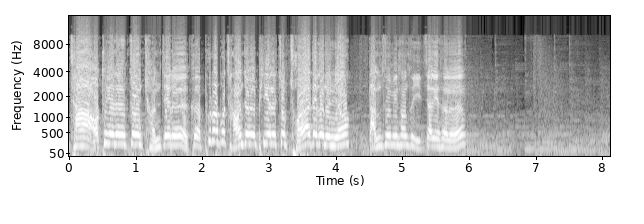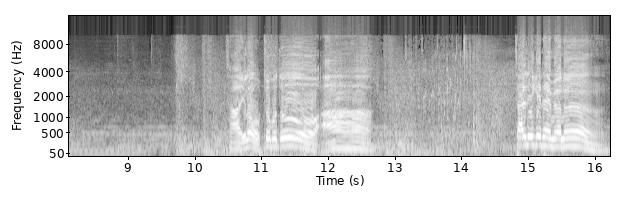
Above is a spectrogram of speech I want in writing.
자 어떻게든 좀 견제를 그 프로브 자원적인 피해를 좀 줘야 되거든요. 남수민 선수 입장에서는. 자 이런 옵저버도 아. 잘리게 되면은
